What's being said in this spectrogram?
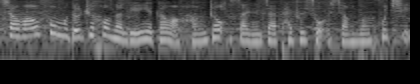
小王父母得知后呢，连夜赶往杭州，三人在派出所相拥哭泣。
